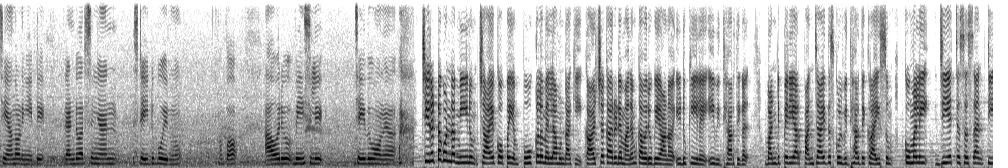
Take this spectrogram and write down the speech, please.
ചെയ്യാൻ തുടങ്ങിയിട്ട്. രണ്ട് വർഷം ഞാൻ സ്റ്റേറ്റ് പോയിരുന്നു. അപ്പോൾ ആ ഒരു ബേസിൽ ചെയ്തു പോകുന്നതാണ് ചിരട്ട കൊണ്ട മീനും ചായക്കോപ്പയും പൂക്കളുമെല്ലാം ഉണ്ടാക്കി കാഴ്ചക്കാരുടെ മനം കവരുകയാണ് ഇടുക്കിയിലെ ഈ വിദ്യാർത്ഥികൾ. വണ്ടിപ്പെരിയാർ പഞ്ചായത്ത് സ്കൂൾ വിദ്യാർത്ഥി ക്രൈസും Kumily G H S S and T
